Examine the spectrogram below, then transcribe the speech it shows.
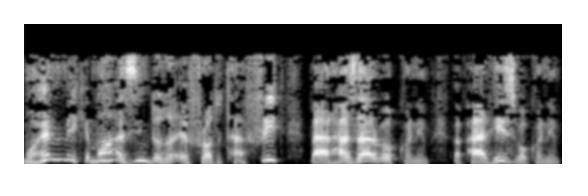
مهمه که ما از این دو تا افراد و تفرید برحضر بکنیم و پرهیز بکنیم.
